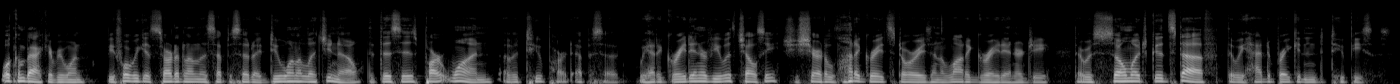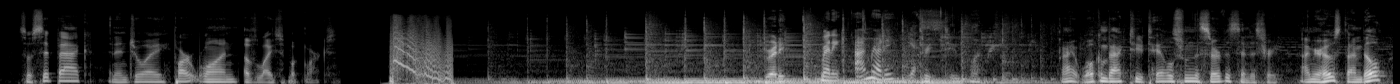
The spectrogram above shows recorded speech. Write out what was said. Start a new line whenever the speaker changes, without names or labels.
Welcome back, everyone. Before we get started on this episode, I do want to let you know that this is part one of a two part episode. We had a great interview with Chelsea. She shared a lot of great stories and a lot of great energy. There was so much good stuff that we had to break it into two pieces. So sit back and enjoy part one of Life's Bookmarks. You ready?
Ready.
I'm ready.
Yes.
Three, two, one. All right, welcome back to Tales from the Service Industry. I'm your host, I'm Bill.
